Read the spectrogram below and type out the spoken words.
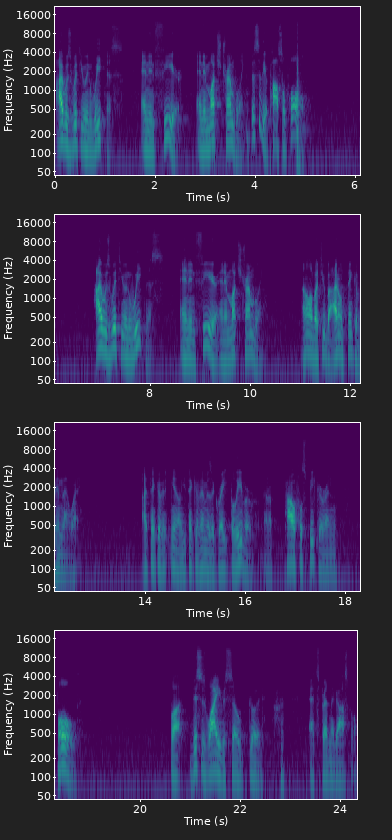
I was with you in weakness and in fear and in much trembling. This is the Apostle Paul. I was with you in weakness and in fear and in much trembling. I don't know about you, but I don't think of him that way. I think of, you know, you think of him as a great believer and a powerful speaker and bold. But this is why he was so good at spreading the gospel.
